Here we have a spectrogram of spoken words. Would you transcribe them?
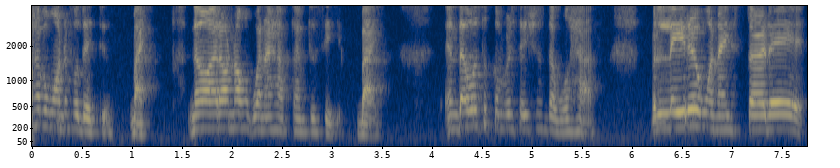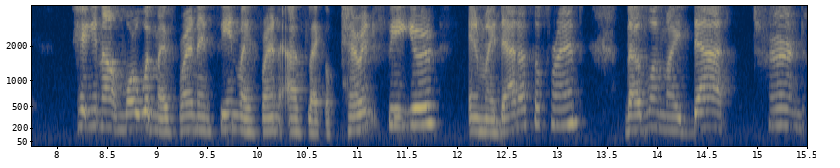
have a wonderful day too. Bye. No, I don't know when I have time to see you. Bye and that was the conversations that we'll have. But later, when I started hanging out more with my friend and seeing my friend as like a parent figure and my dad as a friend, that's when my dad turned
